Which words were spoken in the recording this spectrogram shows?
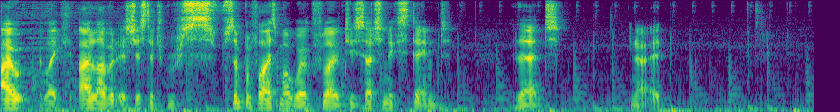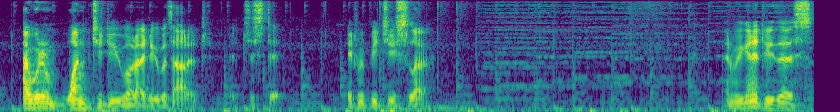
I like, I love it is just it simplifies my workflow to such an extent that, you know, it I wouldn't want to do what I do without it. It just it, it would be too slow. And we're gonna do this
